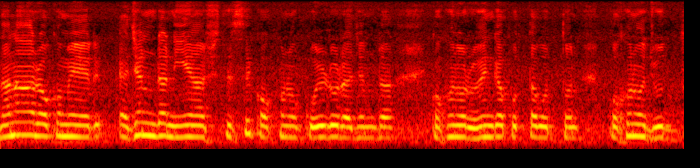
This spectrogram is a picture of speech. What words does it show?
নানা রকমের এজেন্ডা নিয়ে আসতেছে। কখনো করিডোর এজেন্ডা কখনো রোহিঙ্গা প্রত্যাবর্তন, কখনো যুদ্ধ,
